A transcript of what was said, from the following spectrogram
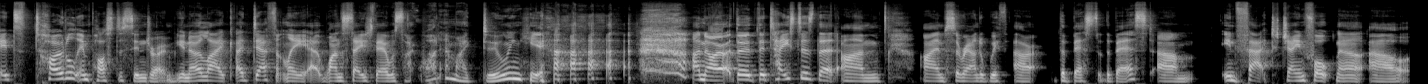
it's total imposter syndrome, you know? Like, I definitely at one stage there was like, what am I doing here? I know the, the tasters that um, I'm surrounded with are the best of the best. Um, in fact, Jane Faulkner, uh,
